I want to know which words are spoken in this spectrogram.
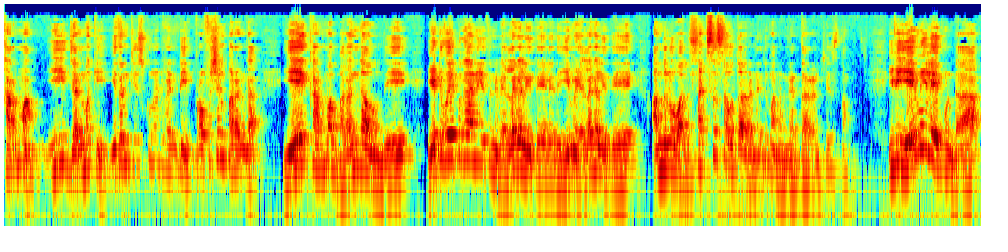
కర్మ ఈ జన్మకి ఇతను తీసుకున్నటువంటి ప్రొఫెషన్ పరంగా ఏ కర్మ బలంగా ఉంది ఎటువైపుగానే ఇతను వెళ్ళగలిగితే లేదా ఈమె వెళ్ళగలిగితే అందులో వాళ్ళు సక్సెస్ అవుతారనేది మనం నిర్ధారణ చేస్తాం. ఇవి ఏమీ లేకుండా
